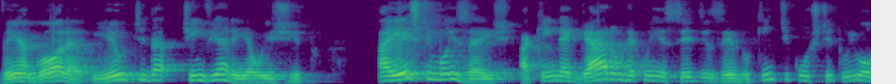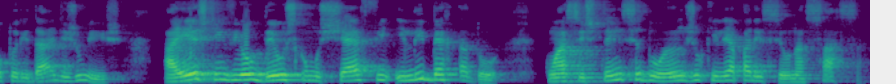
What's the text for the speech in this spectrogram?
Vem agora e eu te, da, te enviarei ao Egito. A este Moisés, a quem negaram reconhecer, dizendo: Quem te constituiu autoridade e juiz? A este enviou Deus como chefe e libertador, com a assistência do anjo que lhe apareceu na sarça.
